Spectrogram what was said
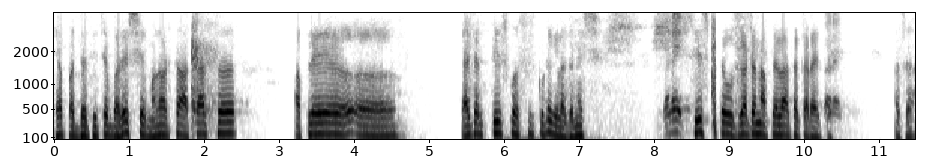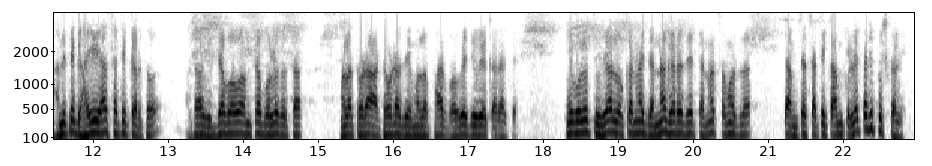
ह्या पद्धतीचे बरेचसे मला वाटतं आताच आपले काहीतरी तीस पस्तीस कुठे गेला गणेश? गणेश. तीसचं उद्घाटन आपल्याला आता करायचं असं. आणि ते घाई ह्यासाठी करतो. आता विद्याभाऊ आमचा बोलत होता मला थोडा आठवडा दे मला फार भव्य दिव्य करायचं. मी बोललो तुझ्या लोकांना ज्यांना गरज आहे त्यांना समजलं की आमच्यासाठी काम केलं तरी पुष्कळ आहे.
